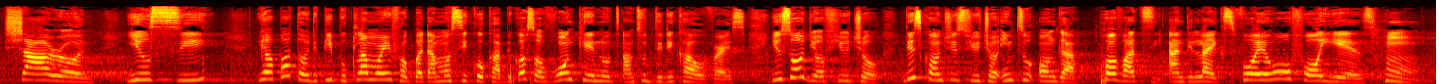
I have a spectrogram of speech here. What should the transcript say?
Sharon, you see, you are part of the people clamoring for Gbadamosi Koka because of one K note and two didika of rice. You sold your future, this country's future, into hunger, poverty, and the likes for a whole four years. Hmm.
